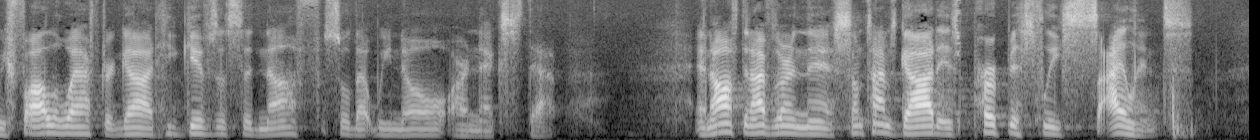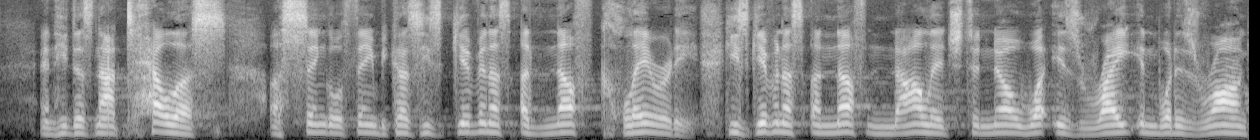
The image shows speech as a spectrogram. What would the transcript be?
we follow after God, He gives us enough so that we know our next step. And often I've learned this sometimes God is purposefully silent and he does not tell us a single thing because he's given us enough clarity. He's given us enough knowledge to know what is right and what is wrong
